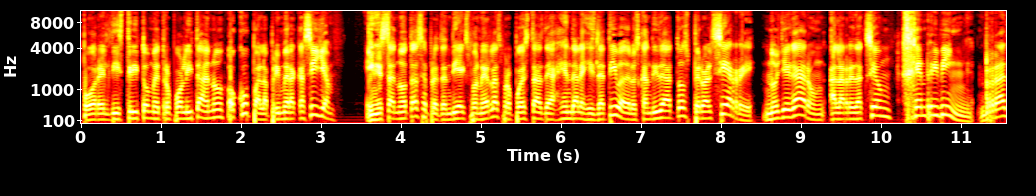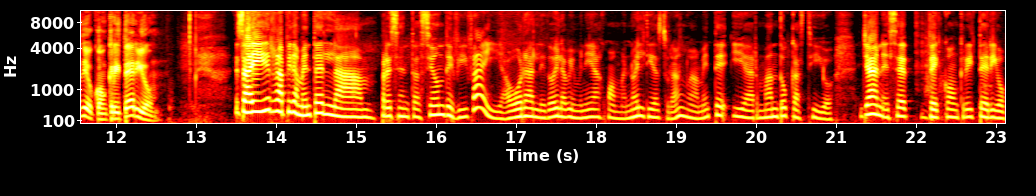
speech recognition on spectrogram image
por el Distrito Metropolitano, ocupa la primera casilla. En esta nota se pretendía exponer las propuestas de agenda legislativa de los candidatos, pero al cierre no llegaron a la redacción. Henry Bean, Radio con Criterio. Es ahí rápidamente la presentación de Viva y ahora le doy la bienvenida a Juan Manuel Díaz Durán nuevamente y a Armando Castillo, ya en el set de Con Criterio.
